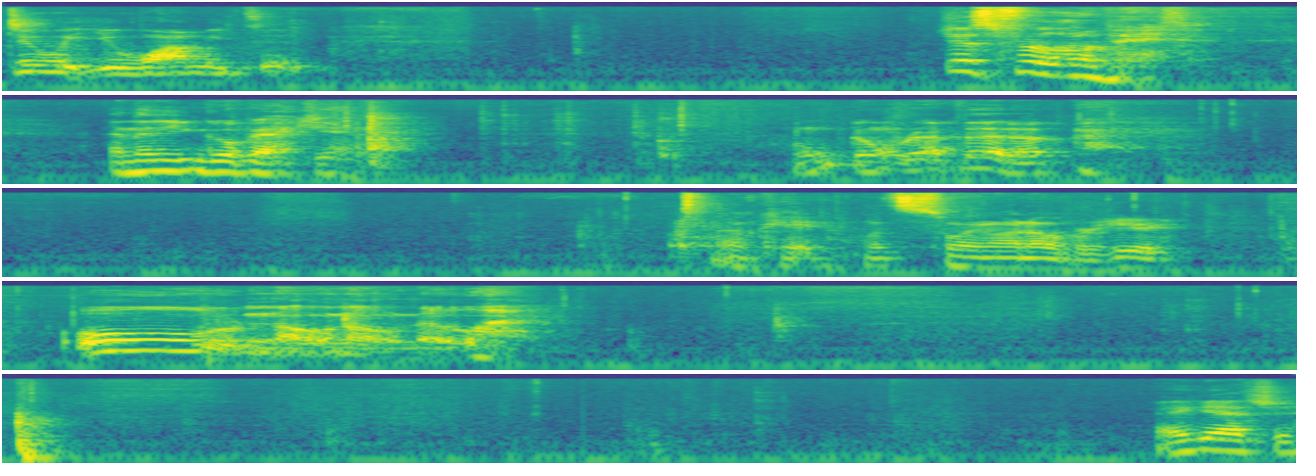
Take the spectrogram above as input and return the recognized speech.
do what you want me to. Just for a little bit, and then you can go back in. Oh, don't wrap that up. Okay, let's swing on over here. Oh no no no. I got you.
